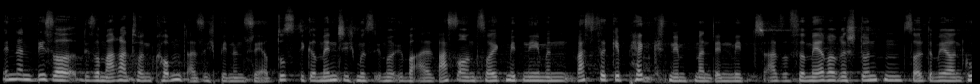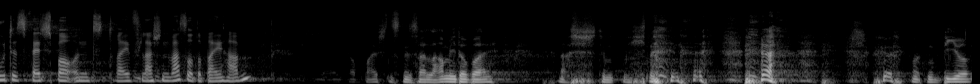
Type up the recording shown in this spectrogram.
Wenn dann dieser, dieser Marathon kommt, also ich bin ein sehr durstiger Mensch, ich muss immer überall Wasser und Zeug mitnehmen. Was für Gepäck nimmt man denn mit? Also für mehrere Stunden sollte man ja ein gutes Vesper und drei Flaschen Wasser dabei haben. Ich habe meistens eine Salami dabei. Das stimmt nicht. Und ein Bier.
